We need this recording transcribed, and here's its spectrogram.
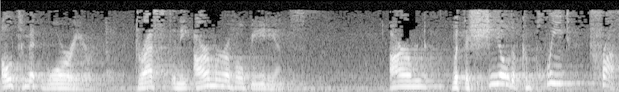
ultimate warrior, dressed in the armor of obedience, armed with the shield of complete trust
